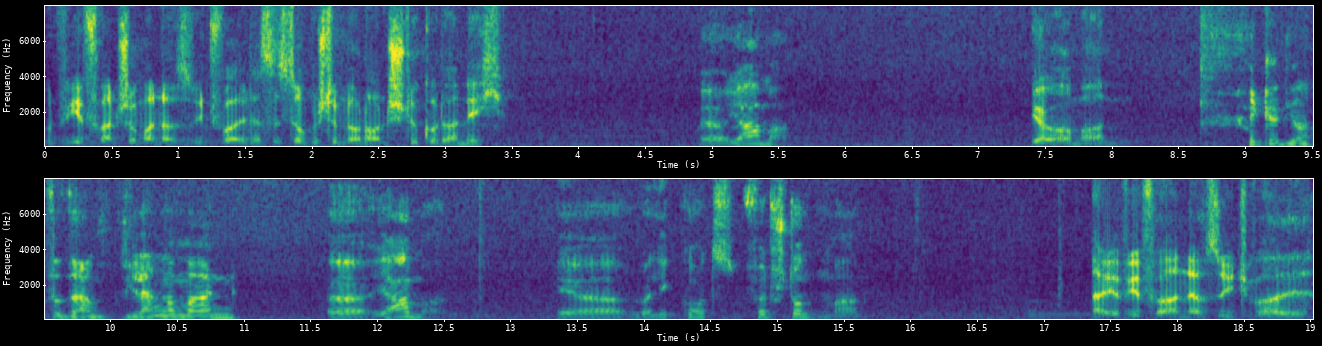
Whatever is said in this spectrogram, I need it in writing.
Und wir fahren schon mal nach Südwall. Das ist doch bestimmt auch noch ein Stück, oder nicht? Äh, ja, Mann. Ja, Mann. Könnt ihr uns so sagen, wie lange, Mann? Äh, ja, Mann. Er überlegt kurz. Fünf Stunden, Mann. Naja, wir fahren nach Südwall.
